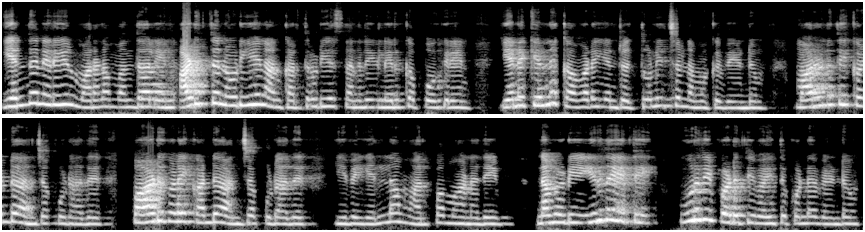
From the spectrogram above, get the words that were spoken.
எந்த நிலையில் மரணம் வந்தால் என் அடுத்த நொடியே நான் கர்த்தருடைய சன்னதியில் இருக்கப் போகிறேன். எனக்கு என்ன கவலை என்ற துணிச்சல் நமக்கு வேண்டும். மரணத்தை கண்டு அஞ்சக்கூடாது. பாடுகளை கண்டு அஞ்சக்கூடாது. இவை எல்லாம் அற்பமானதே. நம்முடைய இருதயத்தை உறுதிப்படுத்தி வைத்துக் கொள்ள வேண்டும்.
